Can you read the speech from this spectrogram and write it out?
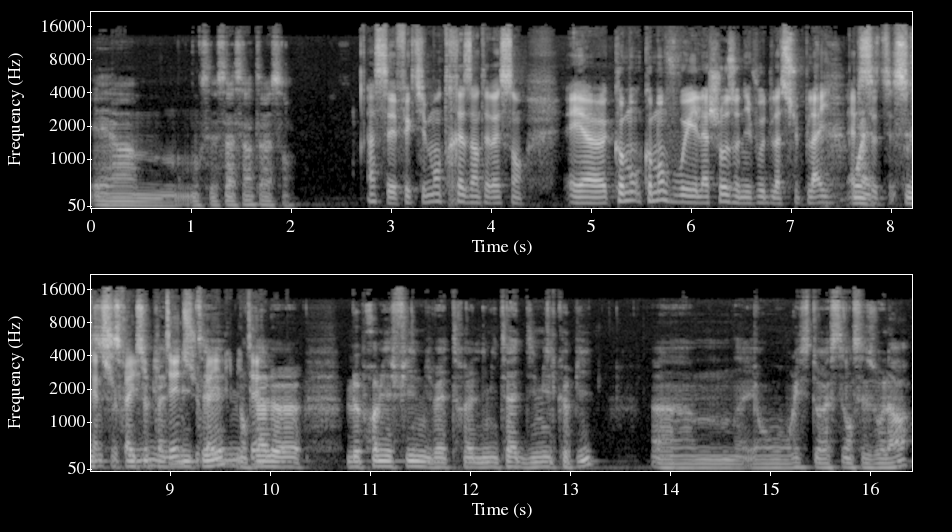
Et euh, donc c'est assez intéressant. Ah, c'est effectivement très intéressant. Et euh, comment, comment vous voyez la chose au niveau de la supply? Ouais, C'est une supply limitée, une supply limitée. Donc là, le, le, premier film, il va être limité à 10 000 copies. Euh, et on risque de rester dans ces eaux-là.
